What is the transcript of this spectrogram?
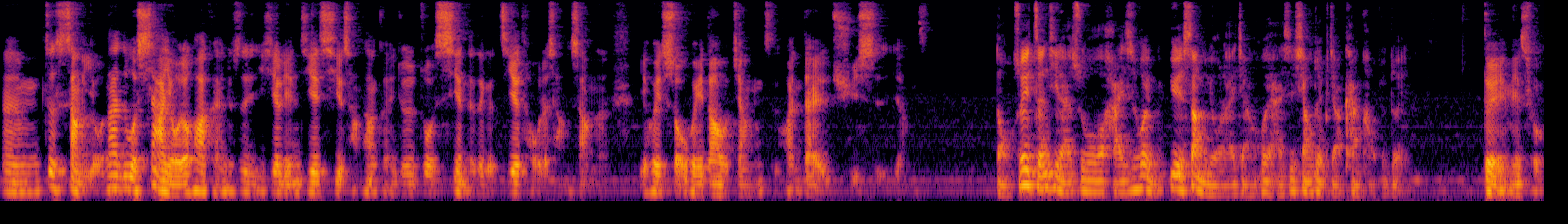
嗯，这是上游。那如果下游的话，可能就是一些连接器的厂商，可能就是做线的这个接头的厂商呢，也会受惠到这样子换代的趋势，这样子。懂，所以整体来说还是会越上游来讲，会还是相对比较看好，就对。对，没错。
